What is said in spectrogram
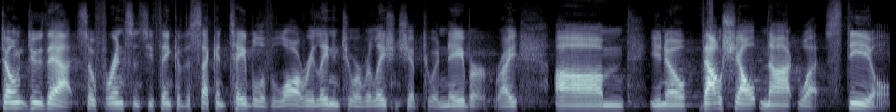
don't do that. So, for instance, you think of the second table of the law relating to a relationship to a neighbor, right? Um, you know, thou shalt not what? Steal.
